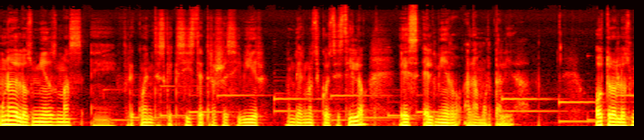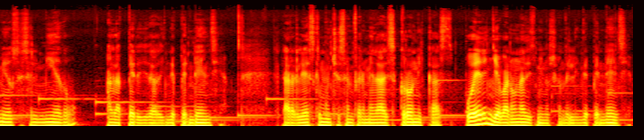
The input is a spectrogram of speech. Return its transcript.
uno de los miedos más eh, frecuentes que existe tras recibir un diagnóstico de este estilo es el miedo a la mortalidad. Otro de los miedos es el miedo a la pérdida de independencia. La realidad es que muchas enfermedades crónicas pueden llevar a una disminución de la independencia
